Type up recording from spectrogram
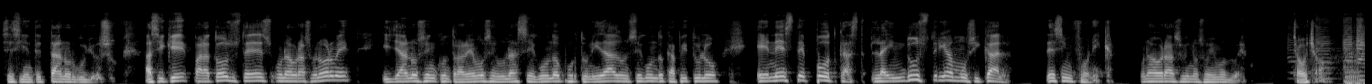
se siente tan orgulloso. Así que para todos ustedes un abrazo enorme y ya nos encontraremos en una segunda oportunidad, un segundo capítulo en este podcast, La industria musical de Sinfónica. Un abrazo y nos oímos luego. Chao, chao.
